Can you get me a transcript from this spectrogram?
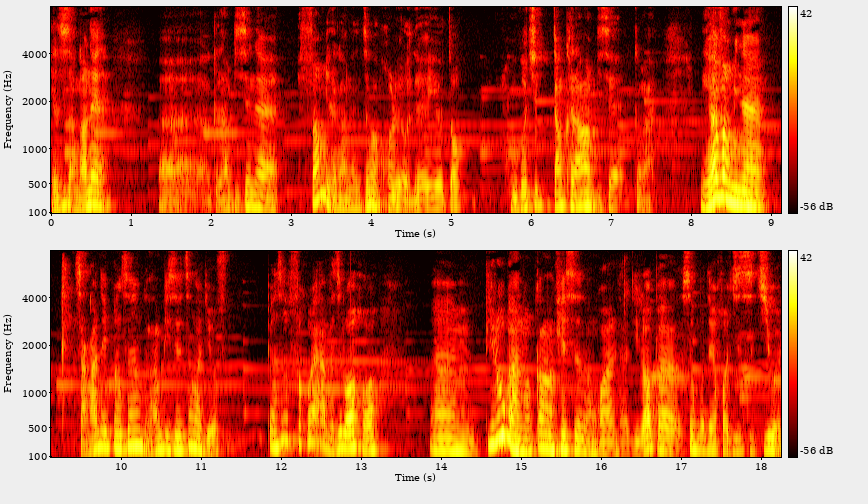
但是上港呢，呃，搿场比赛呢，一方面来讲呢，真个考虑后头还要到韩国去打客场个比赛，对伐？另外一方面呢，上港队本身搿场比赛真个就本身发挥也勿是老好。嗯，比如讲侬刚刚开始个辰光，伊老拨申花队好几次机会，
